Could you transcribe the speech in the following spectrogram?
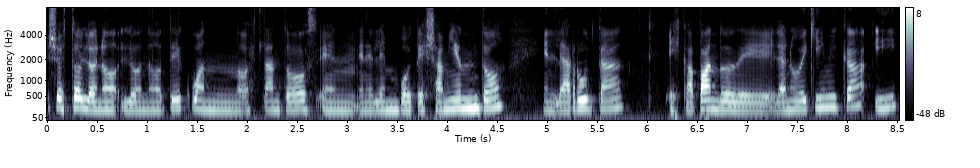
yo esto lo, lo noté cuando están todos en, el embotellamiento, en la ruta, escapando de la nube química y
